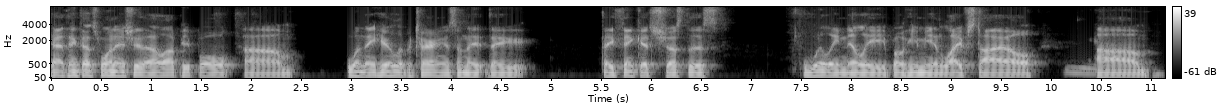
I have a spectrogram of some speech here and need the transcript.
Yeah, I think that's one issue that a lot of people, um, when they hear libertarianism, they they they think it's just this willy nilly bohemian lifestyle. Yeah. Um,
